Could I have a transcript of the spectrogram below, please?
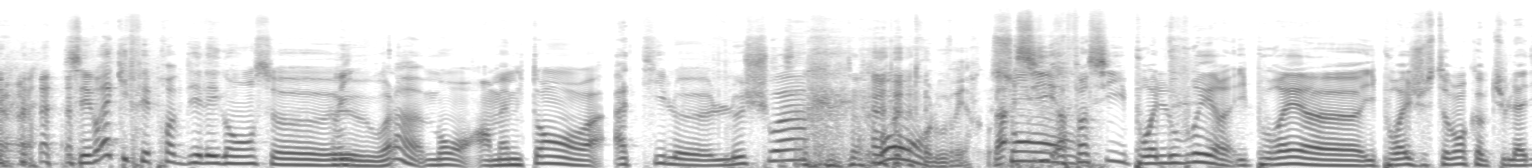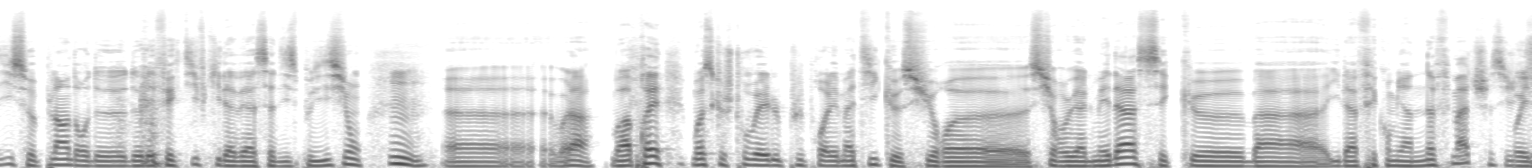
C'est vrai qu'il fait preuve d'élégance. euh, Oui. euh, voilà. Bon, en même temps, a-t-il euh, le choix Pas trop l'ouvrir. Bah, Son- si, enfin si, il pourrait l'ouvrir. Il pourrait, euh, il pourrait justement, comme tu l'as dit, se plaindre de, de l'effectif qu'il avait à sa disposition. Hmm. Euh, voilà. Bon après, moi ce que je trouvais le plus problématique sur euh, sur Rui Almeida, c'est que bah il a fait combien? 9 matchs si Oui,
